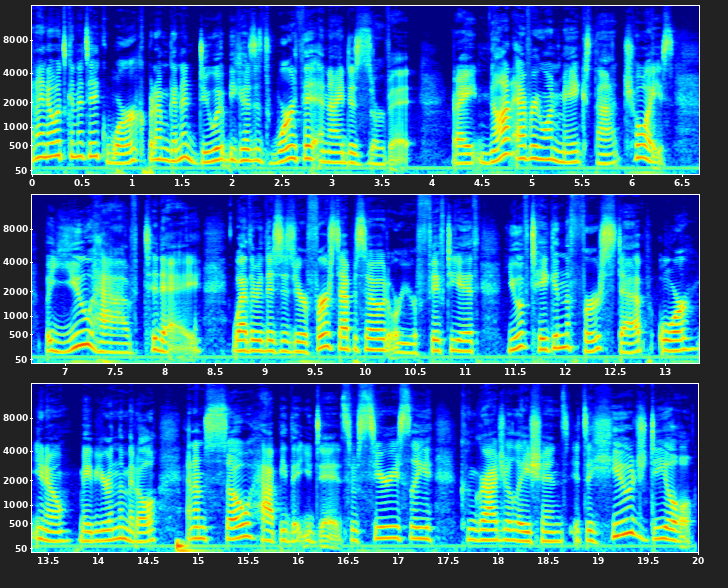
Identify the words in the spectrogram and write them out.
And I know it's going to take work, but I'm going to do it because it's worth it and I deserve it, right? Not everyone makes that choice. But you have today, whether this is your first episode or your 50th, you have taken the first step, or, you know, maybe you're in the middle. And I'm so happy that you did. So, seriously, congratulations. It's a huge deal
